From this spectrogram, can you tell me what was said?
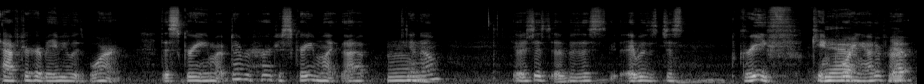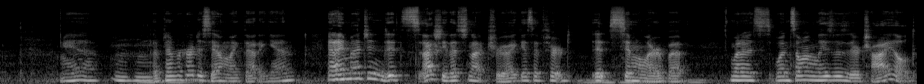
after her baby was born the scream i've never heard a scream like that you know? It was just it was just, it was just grief came Yeah. pouring out of her Yep. yeah mm-hmm. i've never heard a sound like that again and i imagine it's actually that's not true i guess i've heard it's similar but when it's when someone loses their child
